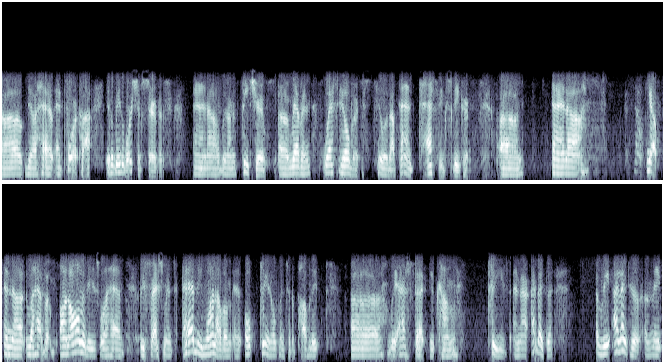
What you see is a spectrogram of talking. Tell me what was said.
uh, they'll have at four o'clock. It'll be the worship service, and uh, we're going to feature uh, Reverend Wes Gilbert, who is a fantastic speaker. Uh, and uh, Yep, and uh, we'll have a, on all of these we'll have refreshments. Every one of them is free and open to the public uh, we ask that you come, please. And I, I'd like to, I like to uh, make.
